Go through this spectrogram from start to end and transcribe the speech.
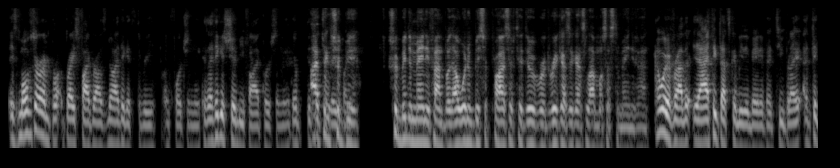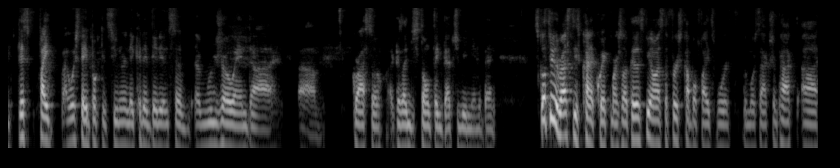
is Movsar and bryce five rounds no i think it's three unfortunately because i think it should be five personally i think should fight. be should be the main event but i wouldn't be surprised if they do rodriguez against lemos as the main event i would have rather yeah i think that's going to be the main event too but I, I think this fight i wish they booked it sooner and they could have did it instead of uh, Araújo and uh um Grasso because I just don't think that should be main event. Let's go through the rest of these kind of quick, Marcel. Because let's be honest, the first couple fights weren't the most action packed. Uh,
